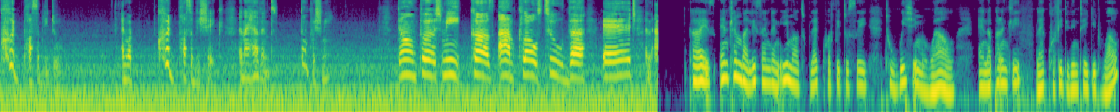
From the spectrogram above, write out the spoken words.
could possibly do and what could possibly shake. And I haven't. Don't push me. Don't push me because I'm close to the edge. And I- Guys, Enhle Mbali sent an email to Black Coffee to say to wish him well. And apparently, Black Coffee didn't take it well.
